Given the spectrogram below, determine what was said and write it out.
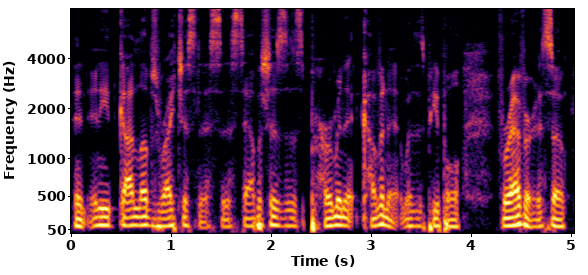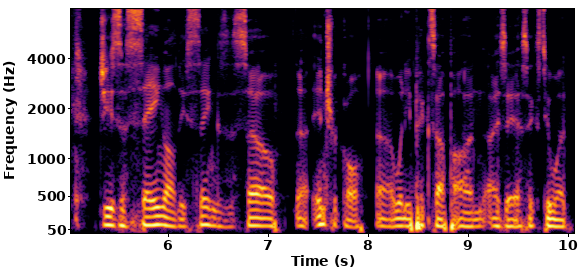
And, and he, God loves righteousness and establishes this permanent covenant with his people forever. And so Jesus saying all these things is so uh, integral uh, when he picks up on Isaiah 61.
